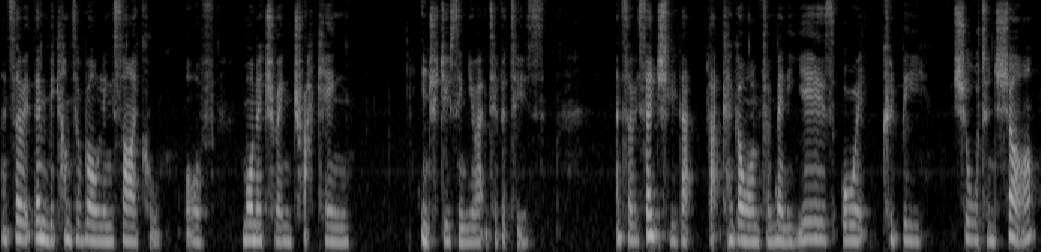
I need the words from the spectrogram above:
and so it then becomes a rolling cycle of monitoring, tracking, introducing new activities. And so essentially that, that can go on for many years or it could be short and sharp,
